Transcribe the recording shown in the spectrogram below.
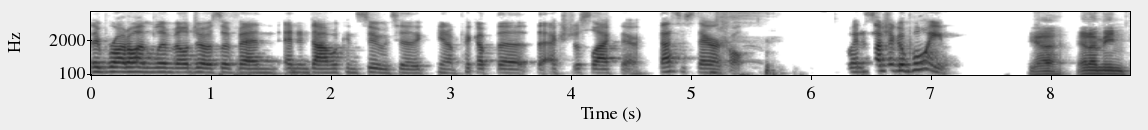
They brought on Linval Joseph and and Ndamukong Suh to you know pick up the the extra slack there. That's hysterical. But it's such a good point. Yeah, and I mean,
